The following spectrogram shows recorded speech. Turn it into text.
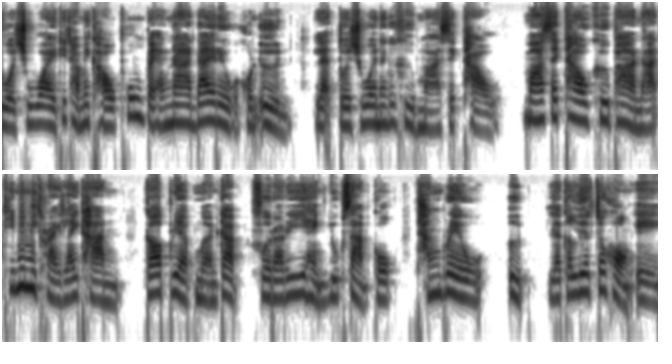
ตัวช่วยที่ทำให้เขาพุ่งไปข้างหน้าได้เร็วกว่าคนอื่น และตัวช่วยนั่นก็คือม้าเซ็กเทาม้าเซ็กเทาคือพาหนะที่ไม่มีใครไล่ทัน ก็เปรียบเหมือนกับเฟอร์รารี่แห่งยุคสามก๊กทั้งเร็ว อึด และก็เลือกเจ้าของเอง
